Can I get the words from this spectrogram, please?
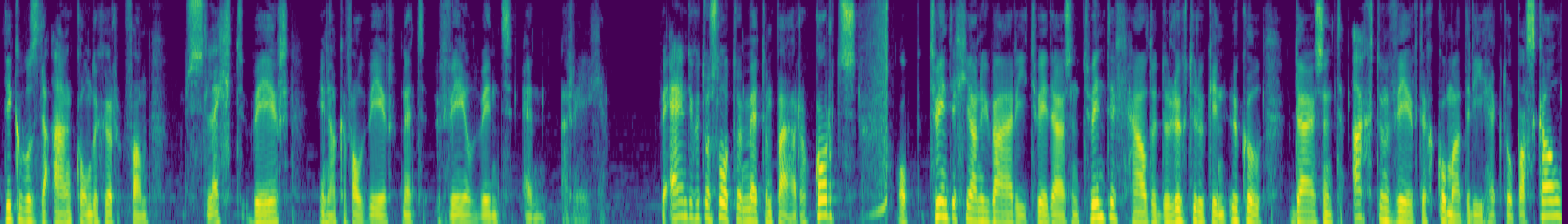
dikwijls de aankondiger van slecht weer, in elk geval weer met veel wind en regen. We eindigen tenslotte met een paar records. Op 20 januari 2020 haalde de luchtdruk in Ukkel 1048,3 hectopascal.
